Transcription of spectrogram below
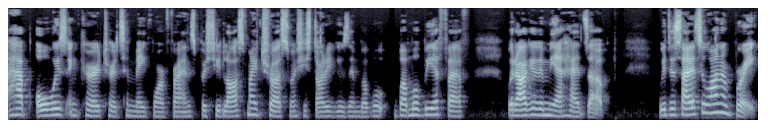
I have always encouraged her to make more friends, but she lost my trust when she started using Bumble, BFF without giving me a heads up. We decided to go on a break.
